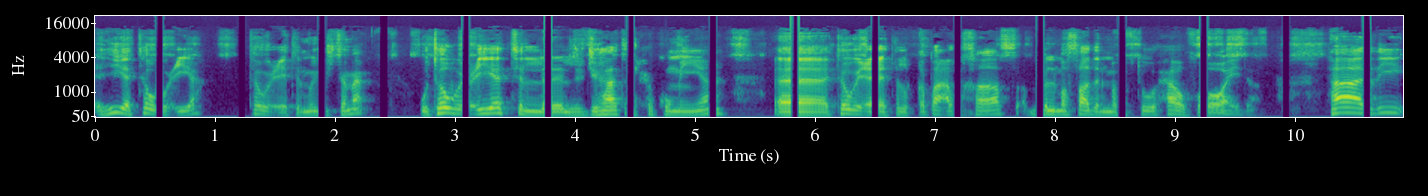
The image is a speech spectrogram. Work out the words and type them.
هي توعية توعية المجتمع وتوعية الجهات الحكومية توعية القطاع الخاص بالمصادر المفتوحة وفوائدها. هذه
